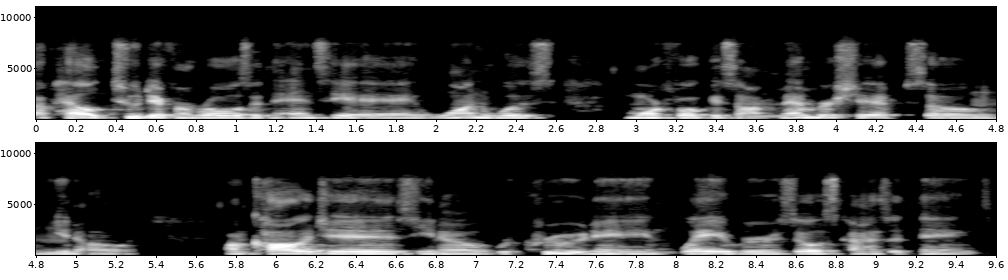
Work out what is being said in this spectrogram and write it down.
I've held two different roles at the NCAA. One was more focused on membership, so mm-hmm. you know, on colleges, you know, recruiting, waivers, those kinds of things.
